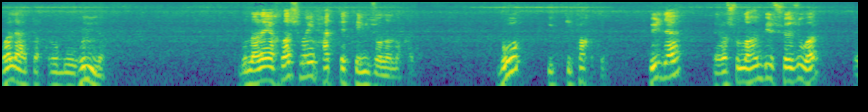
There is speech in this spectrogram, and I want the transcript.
وَلَا تَقْرُبُوهُنَّ Bunlara yaklaşmayın hatta temiz olana kadar. Bu ittifaktır. Bir de e, Resulullah'ın bir sözü var. E,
